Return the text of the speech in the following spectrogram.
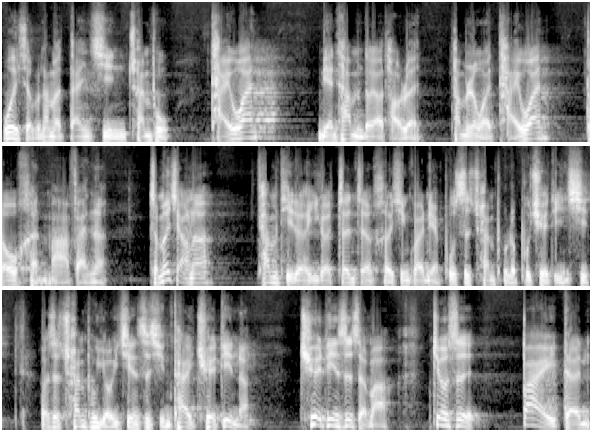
为什么那么担心川普？台湾连他们都要讨论，他们认为台湾都很麻烦了。怎么讲呢？他们提了一个真正核心观念，不是川普的不确定性，而是川普有一件事情太确定了。确定是什么？就是拜登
